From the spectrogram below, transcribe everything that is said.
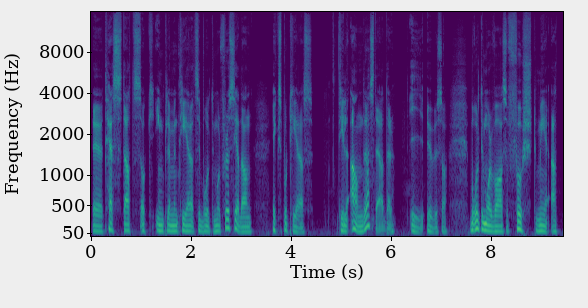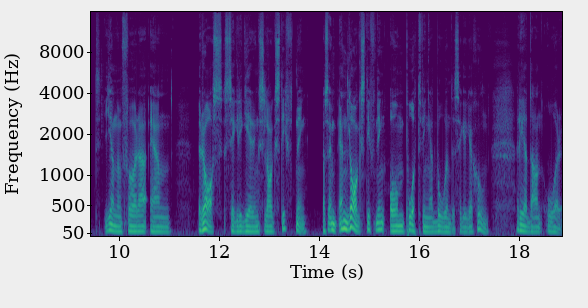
eh, testats och implementerats i Baltimore för att sedan exporteras till andra städer i USA. Baltimore var alltså först med att genomföra en rassegregeringslagstiftning. Alltså en, en lagstiftning om påtvingad boendesegregation redan år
